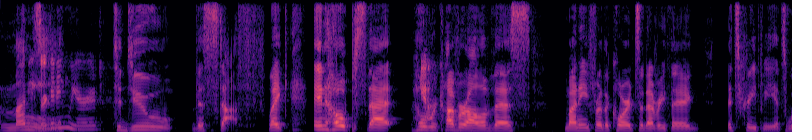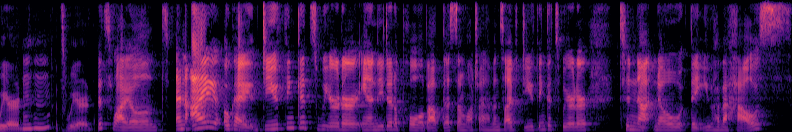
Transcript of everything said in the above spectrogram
money These are getting weird. to do this stuff, like in hopes that he'll Yeah. recover all of this money for the courts and everything. It's creepy. It's weird. Mm-hmm. It's weird. It's wild. And I, okay, do you think it's weirder? Andy did a poll about this on Watch What Happens Live. Do you think it's weirder to not know that you have a house,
